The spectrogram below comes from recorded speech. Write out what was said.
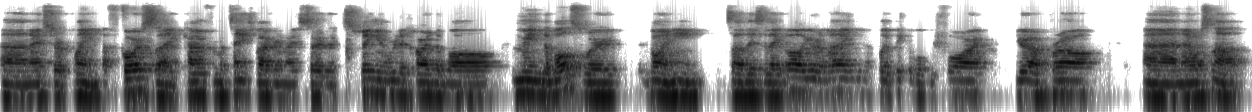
and I started playing. Of course, like coming from a tennis background, I started like swinging really hard the ball. I mean, the balls were going in, so they said like, "Oh, you're line. You played pickleball before. You're a pro," and I was not.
